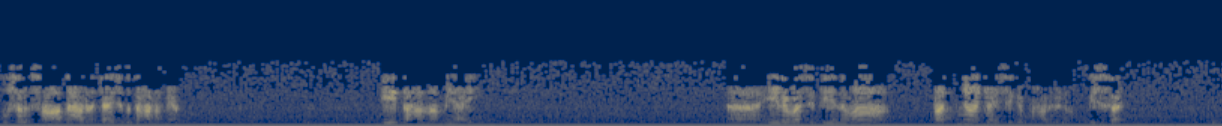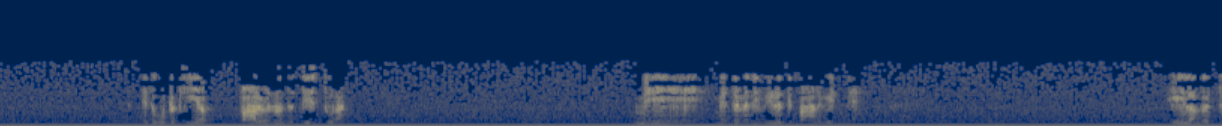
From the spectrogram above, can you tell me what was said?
කුසල සාධාරණ චෛතසික 19ක්. ඒ 19යි ඊට පස්සේ තියෙනවා ප්‍රඥා චෛතසික පහළ වෙනවා 20යි. එතකොට කීයක් පහළ වෙනවද 33යි. මේ මෙතනදී විරති පහළ වෙන්නේ ඊළඟට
